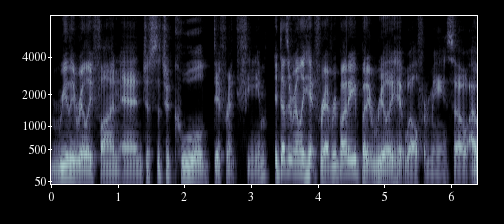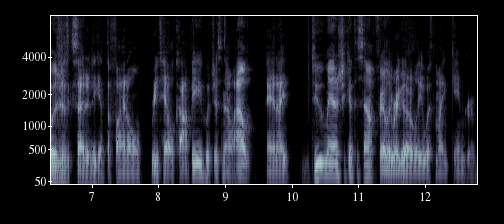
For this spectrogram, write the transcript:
Really, really fun and just such a cool, different theme. It doesn't really hit for everybody, but it really hit well for me. So I was just excited to get the final retail copy, which is now out, and I do manage to get this out fairly regularly with my game group.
